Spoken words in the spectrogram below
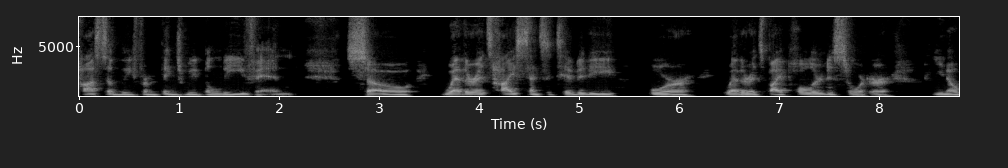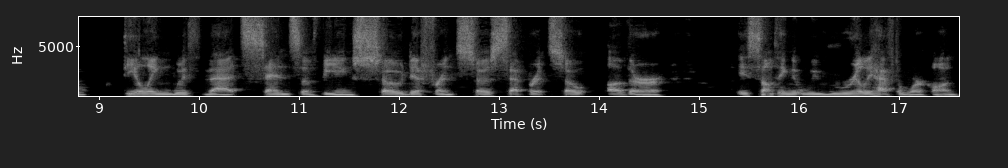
possibly from things we believe in. So whether it's high sensitivity or whether it's bipolar disorder, you know, dealing with that sense of being so different, so separate, so other is something that we really have to work on,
